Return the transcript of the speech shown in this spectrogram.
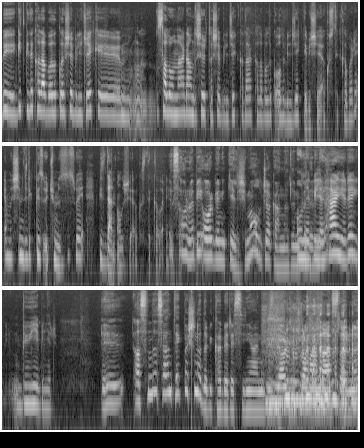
e, gitgide kalabalıklaşabilecek e, salonlardan dışarı taşabilecek kadar kalabalık olabilecek de bir şey akustik kabare ama şimdilik biz üçümüzüz ve bizden oluşuyor akustik havayı. E sonra bir organik gelişimi olacak anladığım Olabilir. kadarıyla. Olabilir. Her yere büyüyebilir. Ee, aslında sen tek başına da bir kaberesin yani. Biz gördük roman danslarını.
